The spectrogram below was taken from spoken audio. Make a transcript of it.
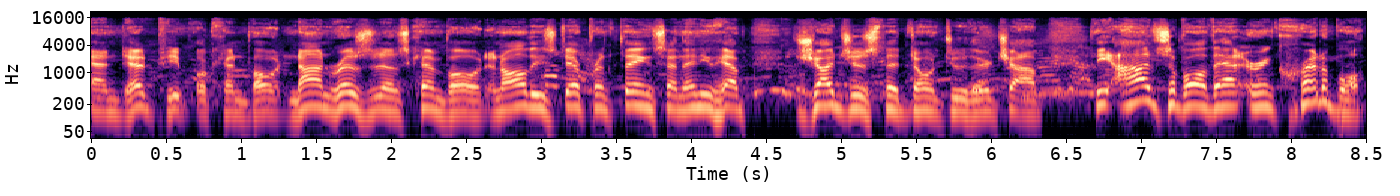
and dead people can vote, non residents can vote, and all these different things. And then you have judges that don't do their job. The odds of all that are incredible.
